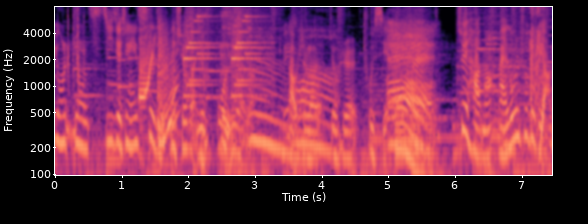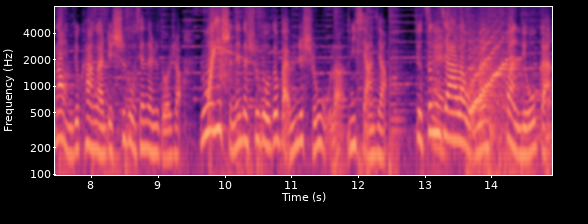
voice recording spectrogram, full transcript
用用机械性一刺激，那血管就破裂了。嗯导致了就是出血。哦对，最好能买个温湿度表，那我们就看看这湿度现在是多少。如果你室内的湿度都百分之十五了，你想想，就增加了我们患流感、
